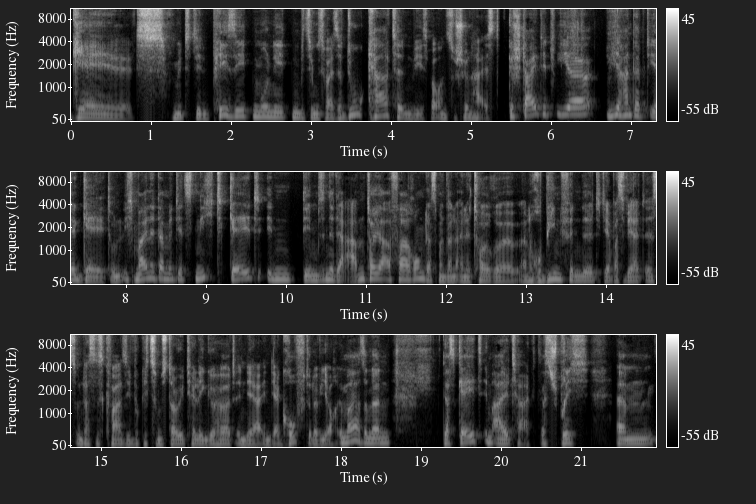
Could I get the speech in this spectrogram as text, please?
Geld mit den Pesetenmoneten beziehungsweise Du-Karten, wie es bei uns so schön heißt. Gestaltet ihr, wie handhabt ihr Geld? Und ich meine damit jetzt nicht Geld in dem Sinne der Abenteuererfahrung, dass man dann eine teure, einen Rubin findet, der was wert ist und dass es quasi wirklich zum Storytelling gehört in der, in der Gruft oder wie auch immer, sondern das Geld im Alltag, das sprich, ähm,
